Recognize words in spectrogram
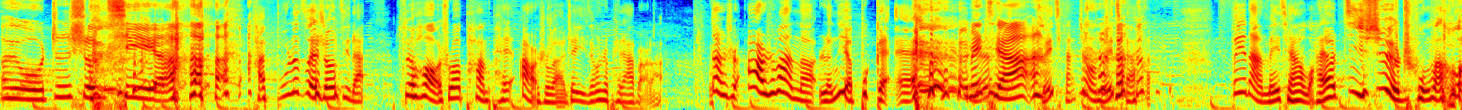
哎呦，真生气呀！还不是最生气的。最后说判赔二十万，这已经是赔大本了。但是二十万呢，人家也不给，没钱，没钱就是没钱。非但没钱，我还要继续出漫画。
